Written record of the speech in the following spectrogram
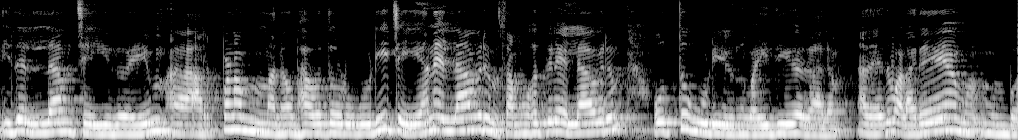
ഇതെല്ലാം ചെയ്യുകയും അർപ്പണ മനോഭാവത്തോടു കൂടി ചെയ്യാൻ എല്ലാവരും സമൂഹത്തിലെ എല്ലാവരും ഒത്തുകൂടിയിരുന്നു വൈദിക കാലം അതായത് വളരെ മുമ്പ്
